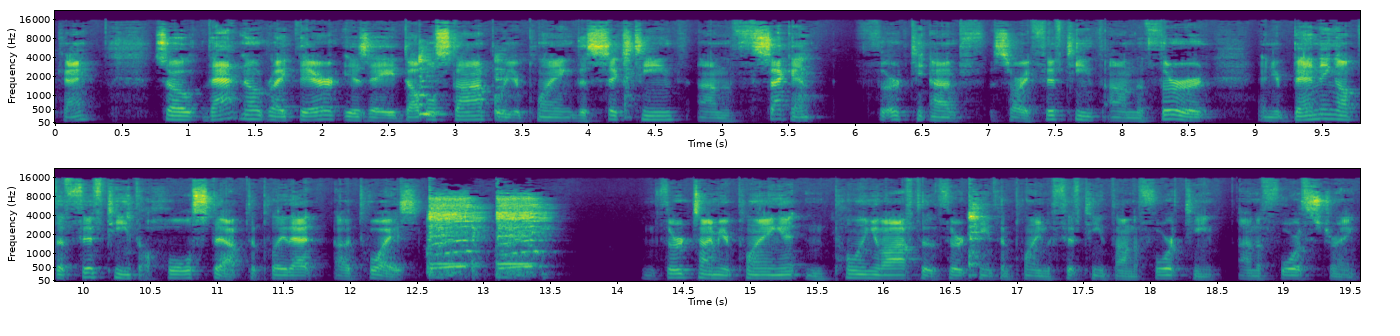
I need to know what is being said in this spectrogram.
Okay, so that note right there is a double stop where you're playing the 16th on the second, 13th, uh, sorry, 15th on the third, and you're bending up the 15th a whole step to play that uh, twice. And third time you're playing it and pulling it off to the 13th and playing the 15th on the 14th on the fourth string.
